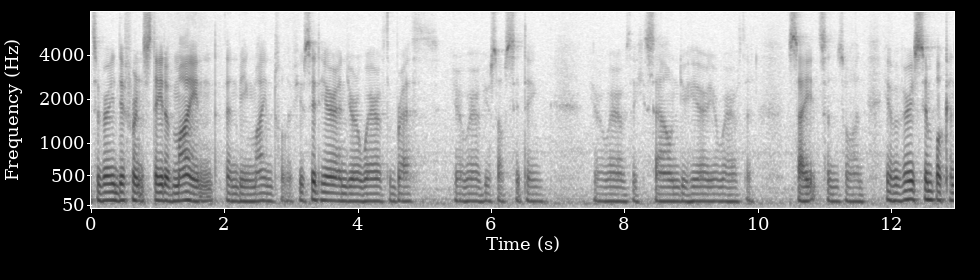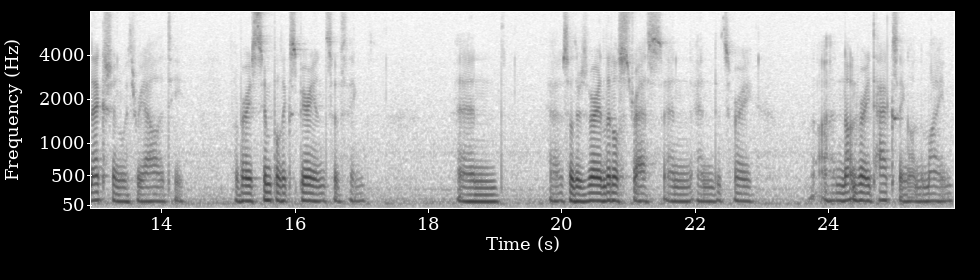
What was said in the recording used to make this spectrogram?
It's a very different state of mind than being mindful. If you sit here and you're aware of the breath, you're aware of yourself sitting, you're aware of the sound you hear, you're aware of the sights and so on, you have a very simple connection with reality a very simple experience of things. And uh, so there's very little stress and, and it's very, uh, not very taxing on the mind.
